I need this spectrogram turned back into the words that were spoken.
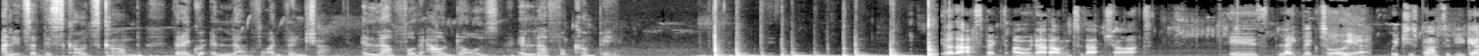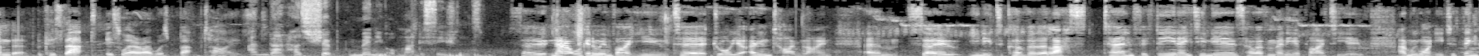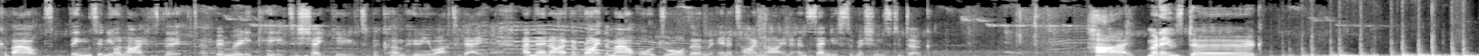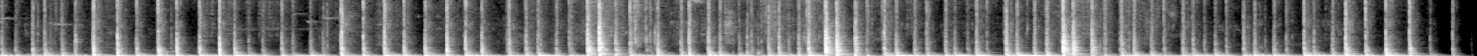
And it's at this Scouts camp that I got a love for adventure, a love for the outdoors, a love for camping. The other aspect I would add on to that chart is Lake Victoria, which is part of Uganda, because that is where I was baptised. And that has shaped many of my decisions. So now we're going to invite you to draw your own timeline. Um, so you need to cover the last 10, 15, 18 years, however many apply to you. And we want you to think about things in your life that have been really key to shape you to become who you are today. And then either write them out or draw them in a timeline and send your submissions to Doug. Hi, my name's Doug.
